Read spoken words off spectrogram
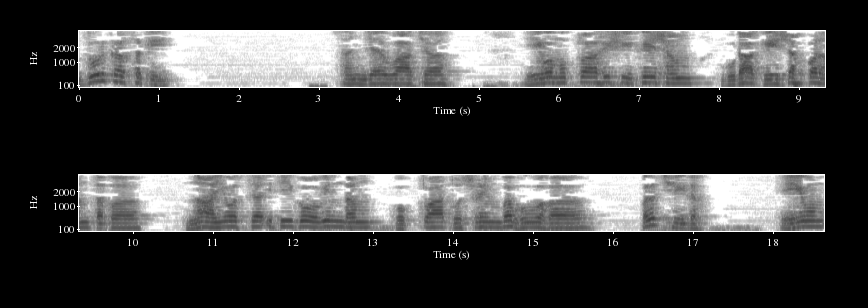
दूर कर सके। संजय वाच एवमुक्त्वा हृषिकेशम् गुडाकेशः परम् तप न योऽस्य इति गोविन्दम् उक्त्वा तुश्रीम् बभूवः पदच्छेदः एवम्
